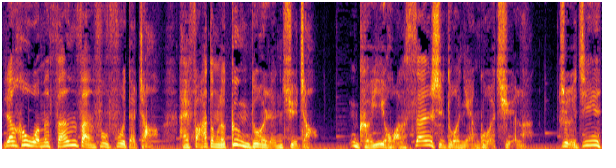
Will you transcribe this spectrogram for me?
然后我们反反复复的找，还发动了更多人去找。可一晃三十多年过去了，至今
